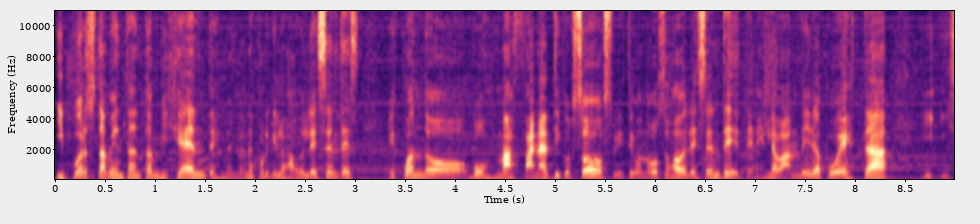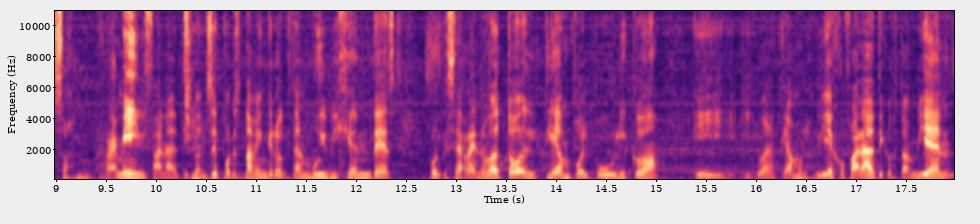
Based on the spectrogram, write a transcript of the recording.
y por eso también están tan vigentes, ¿me entendés? Porque los adolescentes es cuando vos más fanáticos sos, ¿viste? Cuando vos sos adolescente tenés la bandera puesta y, y sos remil fanático. Sí. Entonces por eso también creo que están muy vigentes porque se renueva todo el tiempo el público y, y, bueno, quedamos los viejos fanáticos también,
